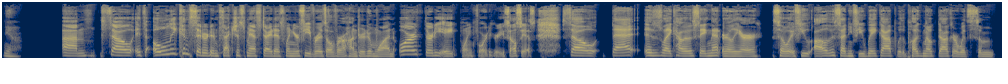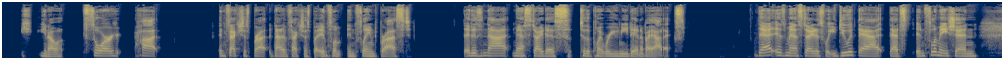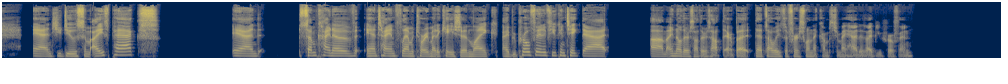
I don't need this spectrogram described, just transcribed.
yeah. Um, so it's only considered infectious mastitis when your fever is over 101 or 38.4 degrees Celsius. So that is like how I was saying that earlier. So if you all of a sudden, if you wake up with a plugged milk duct or with some, you know, sore, hot, infectious breast, not infectious, but infl- inflamed breast, it is not mastitis to the point where you need antibiotics. That is mastitis. What you do with that, that's inflammation and you do some ice packs and some kind of anti-inflammatory medication like ibuprofen if you can take that um, i know there's others out there but that's always the first one that comes to my head is ibuprofen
